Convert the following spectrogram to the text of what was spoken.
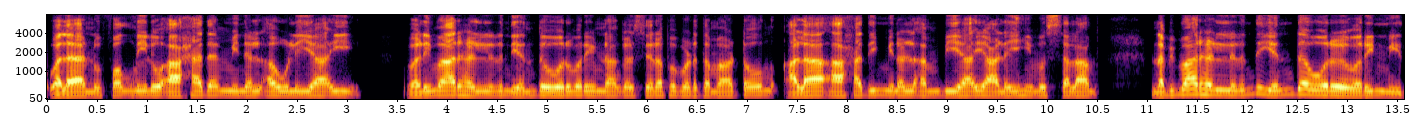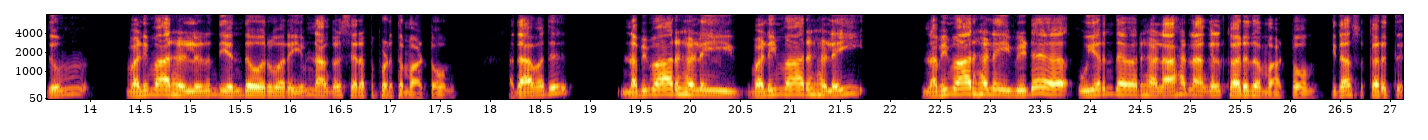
ولا نفضل أحدا من الأولياء வலிமார்களிலிருந்து எந்த ஒருவரையும் நாங்கள் சிறப்புப்படுத்த மாட்டோம் அலா அஹதி மினல் அம்பியாய் அலைஹிமுஸ்ஸலாம் நபிமார்களிலிருந்து எந்த ஒருவரின் மீதும் வலிமார்களிலிருந்து எந்த ஒருவரையும் நாங்கள் சிறப்புப்படுத்த மாட்டோம் அதாவது நபிமார்களை வழிமார்களை நபிமார்களை விட உயர்ந்தவர்களாக நாங்கள் கருத மாட்டோம். இதான் கருத்து.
